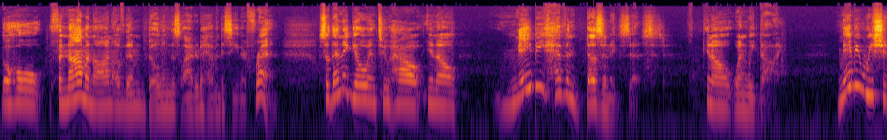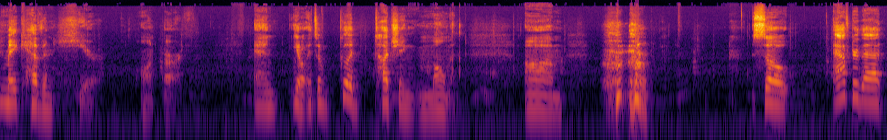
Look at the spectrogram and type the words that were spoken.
the whole phenomenon of them building this ladder to heaven to see their friend. So then they go into how, you know, maybe heaven doesn't exist, you know, when we die. Maybe we should make heaven here on earth. And, you know, it's a good, touching moment. Um, so after that,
